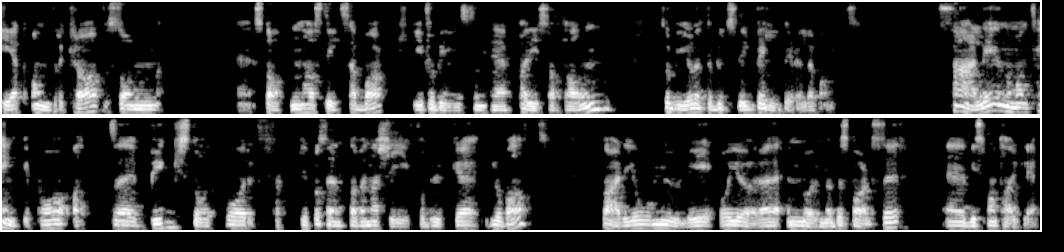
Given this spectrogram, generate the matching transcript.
helt andre krav som staten har stilt seg bak i forbindelse med Parisavtalen, så blir jo dette plutselig veldig relevant. Særlig når man tenker på at bygg står for 40 av energiforbruket globalt. Så er det jo mulig å gjøre enorme besparelser eh, hvis man tar grep.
